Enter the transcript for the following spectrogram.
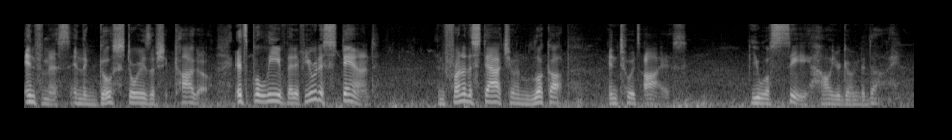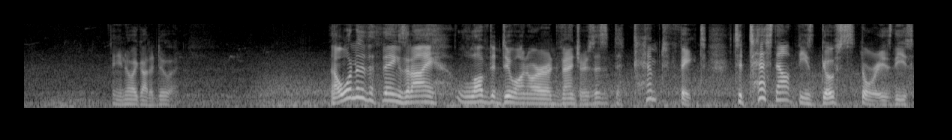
infamous in the ghost stories of Chicago. It's believed that if you were to stand in front of the statue and look up into its eyes, you will see how you're going to die. And you know I got to do it. Now, one of the things that I love to do on our adventures is to tempt fate, to test out these ghost stories, these,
